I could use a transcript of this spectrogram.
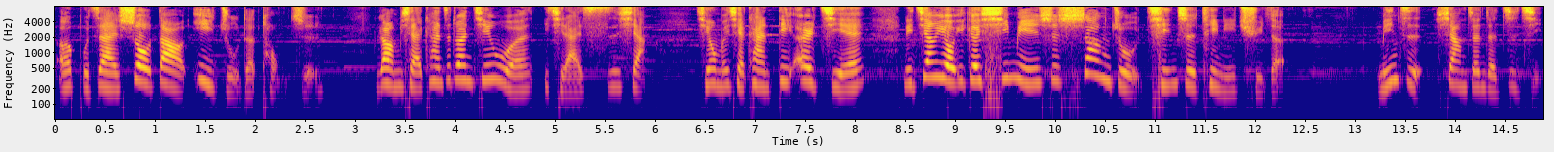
而不再受到异族的统治。让我们一起来看这段经文，一起来思想。请我们一起来看第二节：你将有一个新名，是上主亲自替你取的名字，象征着自己。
